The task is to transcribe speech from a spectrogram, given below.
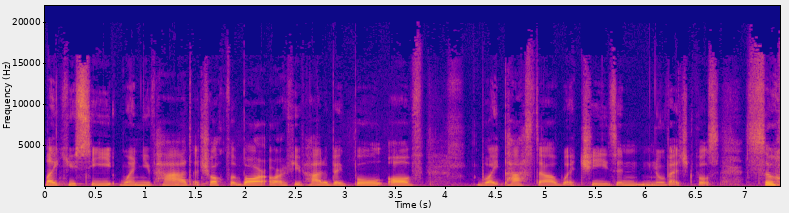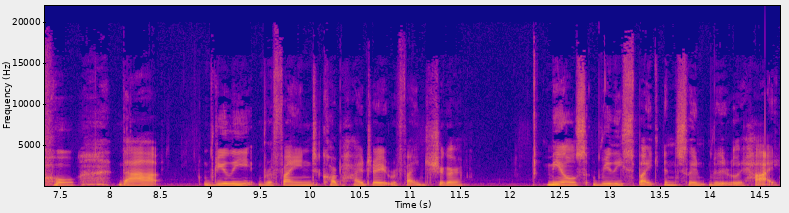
like you see when you've had a chocolate bar or if you've had a big bowl of white pasta with cheese and no vegetables. So that really refined carbohydrate, refined sugar meals really spike insulin really, really high.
